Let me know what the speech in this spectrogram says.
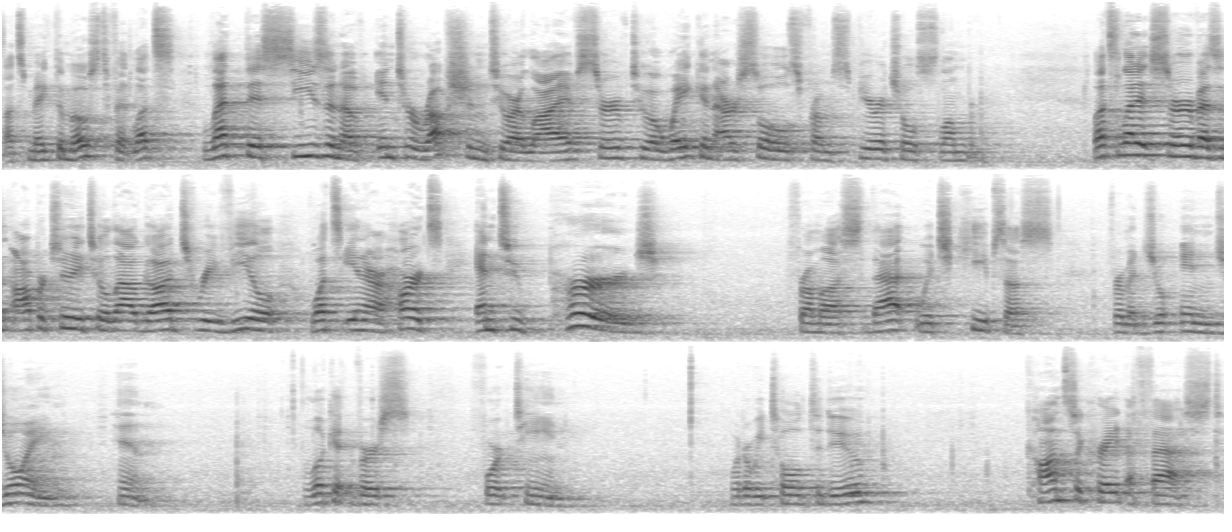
let's make the most of it. Let's let this season of interruption to our lives serve to awaken our souls from spiritual slumber. Let's let it serve as an opportunity to allow God to reveal what's in our hearts and to purge from us that which keeps us from enjoying Him. Look at verse 14. What are we told to do? Consecrate a fast,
